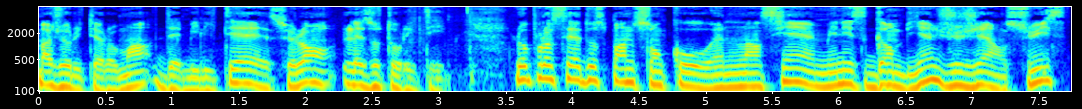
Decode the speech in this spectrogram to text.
majoritairement des militaires selon les autorités. Le procès d'Ousmane Sonko, un ancien ministre gambien jugé en Suisse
